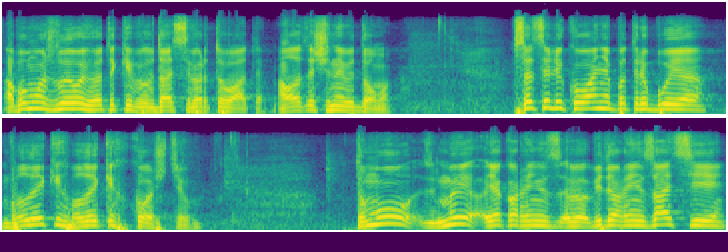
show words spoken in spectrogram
або, можливо, його таки вдасться врятувати. Але це ще невідомо. Все це лікування потребує великих-великих коштів. Тому ми, як організ... від організації,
